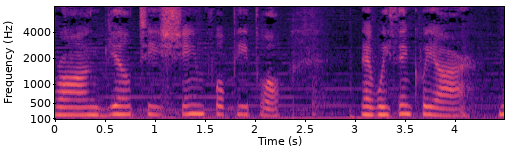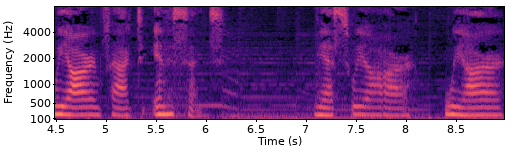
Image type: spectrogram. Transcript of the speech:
wrong, guilty, shameful people that we think we are. We are, in fact, innocent. Yes, we are. We are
